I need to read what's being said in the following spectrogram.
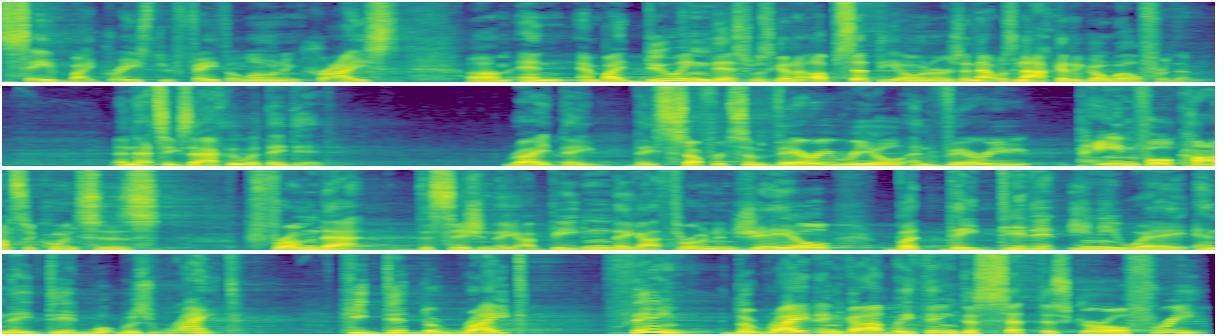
saved by grace through faith alone in Christ. Um, and, and by doing this was going to upset the owners, and that was not going to go well for them. And that's exactly what they did. Right? They, they suffered some very real and very painful consequences from that decision. They got beaten, they got thrown in jail, but they did it anyway, and they did what was right. He did the right thing, the right and godly thing to set this girl free.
